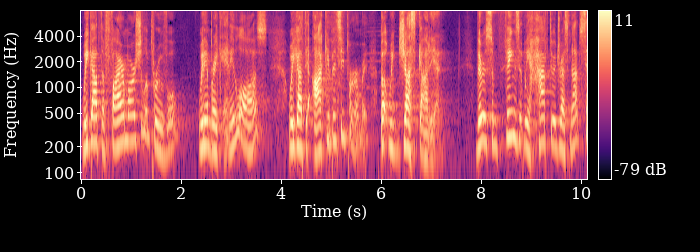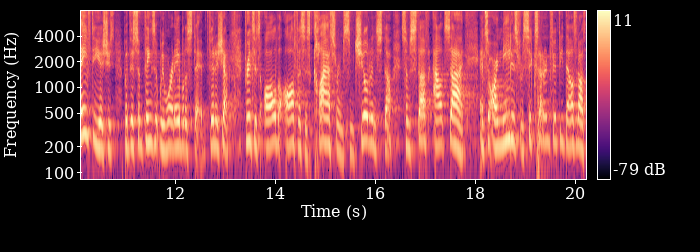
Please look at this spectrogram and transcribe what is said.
We got the fire marshal approval. We didn't break any laws. We got the occupancy permit, but we just got in there are some things that we have to address, not safety issues, but there's some things that we weren't able to stay, finish out. For instance, all the offices, classrooms, some children's stuff, some stuff outside. And so our need is for $650,000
